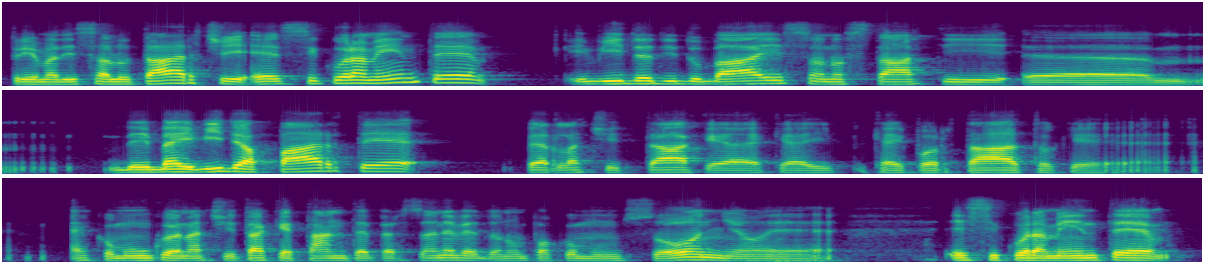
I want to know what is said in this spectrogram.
prima di salutarci e sicuramente i video di Dubai sono stati eh, dei bei video a parte per la città che, che, hai, che hai portato, che è comunque una città che tante persone vedono un po' come un sogno e, e sicuramente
